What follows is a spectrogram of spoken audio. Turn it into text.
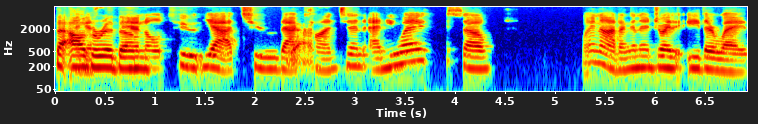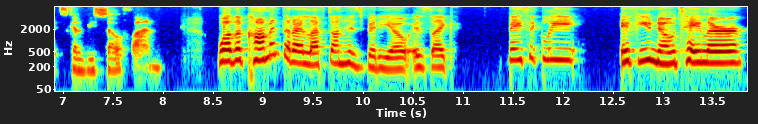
The algorithm. channel to yeah to that Yeah. content anyway. So why not? I'm gonna enjoy it either way. It's gonna be so fun. Well, the comment that I left on his video is like basically if you know Taylor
